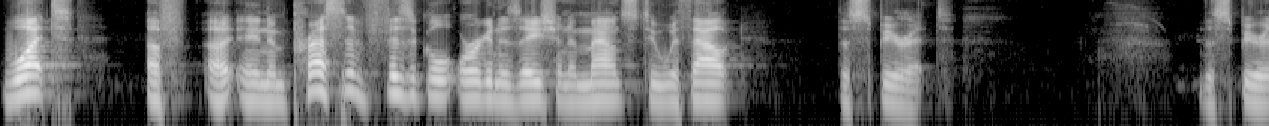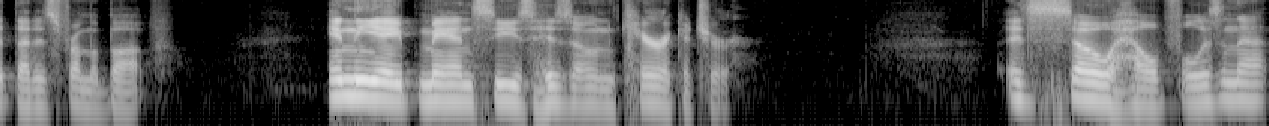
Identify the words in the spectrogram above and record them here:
what a, uh, an impressive physical organization amounts to without the spirit, the spirit that is from above. In the ape, man sees his own caricature. It's so helpful, isn't that?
